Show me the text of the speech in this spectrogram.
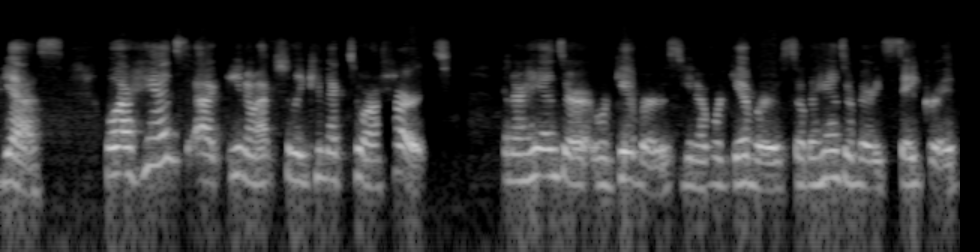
Yes. Well, our hands, uh, you know, actually connect to our heart, and our hands are we're givers. You know, we're givers, so the hands are very sacred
